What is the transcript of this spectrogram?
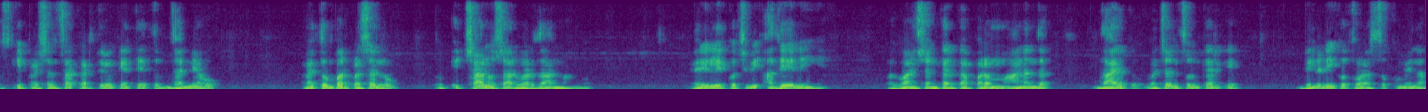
उसकी प्रशंसा करते हुए कहते, तुम धन्य हो। मैं तुम पर प्रसन्न हूँ। तुम इच्छानुसार वरदान मांगो। मेरे लिए कुछ भी अधे नहीं है। भगवान शंकर का परम आनंद दायक वचन सुन करके बिलनी को थोड़ा सुख मिला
